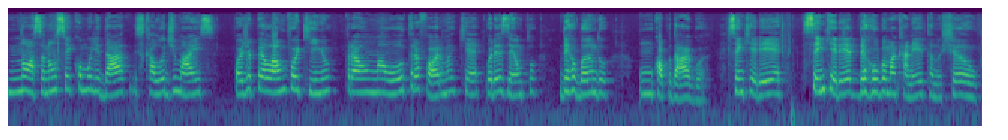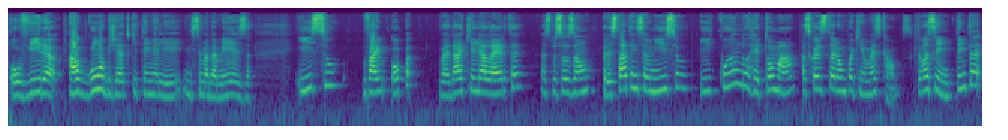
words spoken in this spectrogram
nossa, não sei como lidar, escalou demais, pode apelar um pouquinho para uma outra forma, que é, por exemplo, derrubando um copo d'água. Sem querer, sem querer, derruba uma caneta no chão ou vira algum objeto que tem ali em cima da mesa. Isso vai, opa, vai dar aquele alerta as pessoas vão prestar atenção nisso e quando retomar, as coisas estarão um pouquinho mais calmas. Então, assim, tenta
